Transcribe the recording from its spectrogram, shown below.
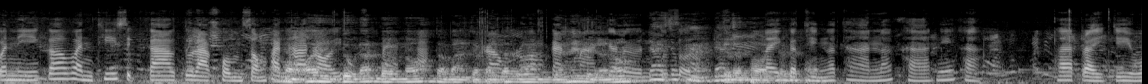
วันนี้ก็วันที่ 19 ตุลาคมขอให้ดูด้านบน2568เนาะค่ะตะบานจะไปเราด้านร่วล่างมอกัย่านให้มาเหลือเจเนาะริญกุศลเจริญพรในเจริญพรกฐินทานนะคะนี่ค่ะผ้าไตรจีว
